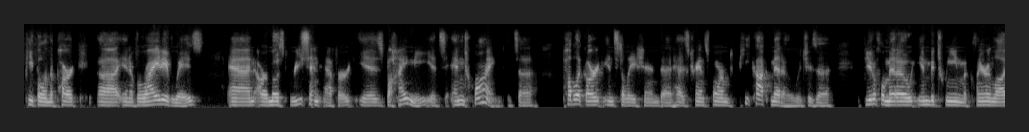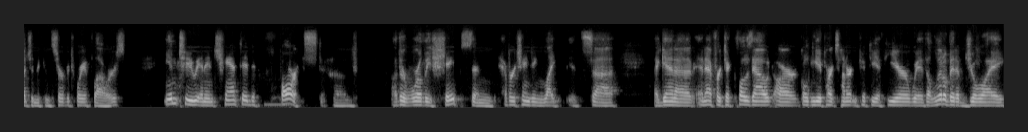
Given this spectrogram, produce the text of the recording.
people in the park uh, in a variety of ways. And our most recent effort is behind me. It's Entwined. It's a public art installation that has transformed Peacock Meadow, which is a beautiful meadow in between McLaren Lodge and the Conservatory of Flowers, into an enchanted forest of otherworldly shapes and ever-changing light. It's uh, again a, an effort to close out our Golden Gate Park's 150th year with a little bit of joy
